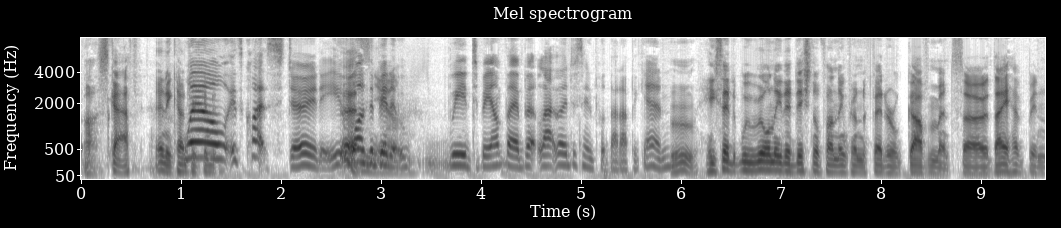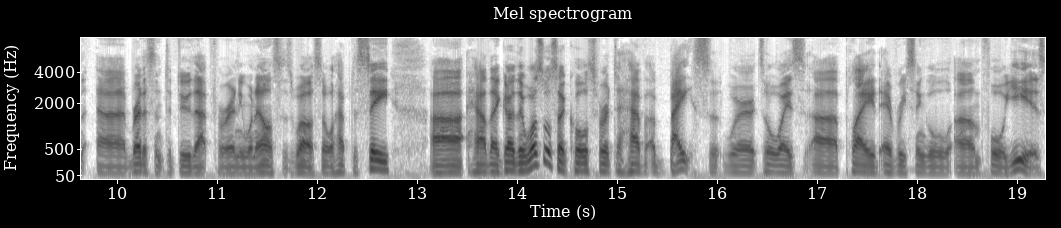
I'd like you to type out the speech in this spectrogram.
oh, scaff. Any country. well, can, it's quite sturdy. It was a bit Yeah. weird to be up there, but like they just need to put that up again. he said we will need additional funding from the federal government, so they have been uh, reticent to do that for anyone else as well. So we'll have to see uh, how they go. There was also calls for it to have a base where it's always uh, played every single um, four years.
